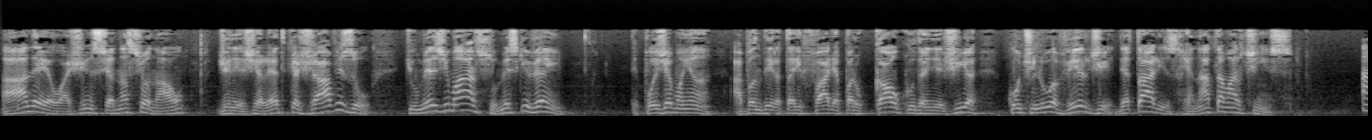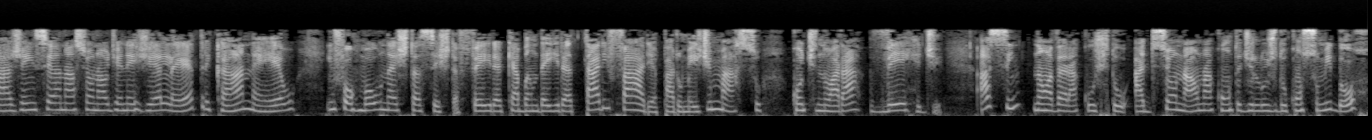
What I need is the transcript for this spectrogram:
a ANEL, Agência Nacional de Energia Elétrica, já avisou que o mês de março, mês que vem, depois de amanhã, a bandeira tarifária para o cálculo da energia continua verde. Detalhes, Renata Martins. A Agência Nacional de Energia Elétrica, a ANEL, informou nesta sexta-feira que a bandeira tarifária para o mês de março continuará verde. Assim, não haverá custo adicional na conta de luz do consumidor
